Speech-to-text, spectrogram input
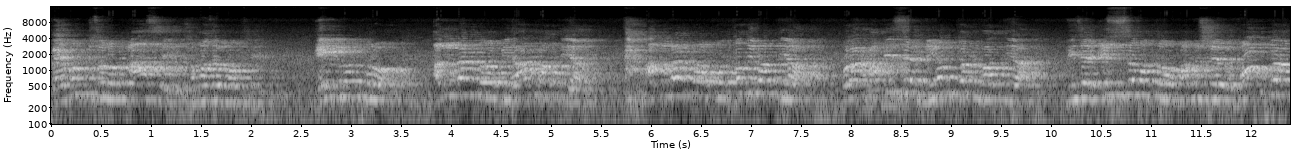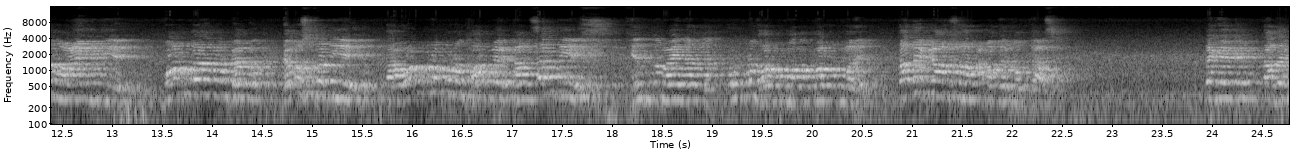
বা এমন কিছু লোক আছে সমাজের মধ্যে এই লোকগুলো আল্লাহর কোন বিধান বাদ দিয়া আল্লাহর কোন পদ্ধতি বাদ দিয়া কোরআন হাদিসের নিয়ম কানুন বাদ দিয়া নিজের ইচ্ছা মতো মানুষের মন করানো আইন দিয়ে মন করানো ব্যব- ব্যবস্থা দিয়ে তারা অন্য কোনো ধর্মের কালচার দিয়ে হিন্দু ভাইরা অন্য ধর্ম পালন করে, তাদের কালচার আমাদের মধ্যে আছে। দেখেন, তাদের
